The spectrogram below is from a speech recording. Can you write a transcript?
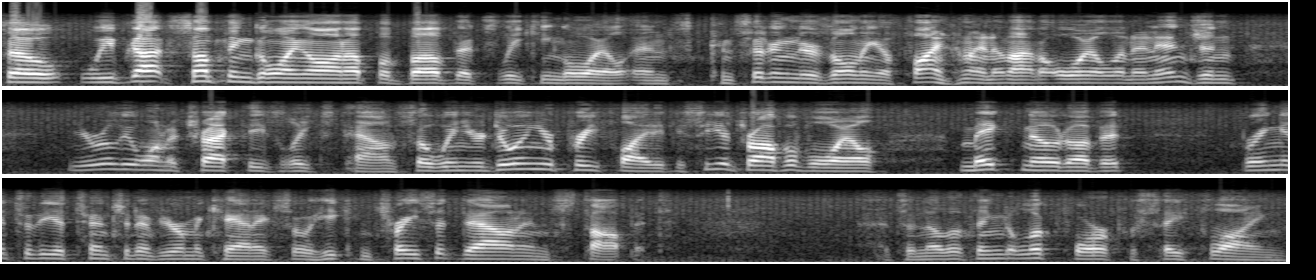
So we've got something going on up above that's leaking oil. And considering there's only a finite amount of oil in an engine, you really want to track these leaks down. So when you're doing your pre-flight, if you see a drop of oil, make note of it. Bring it to the attention of your mechanic so he can trace it down and stop it. That's another thing to look for for safe flying.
